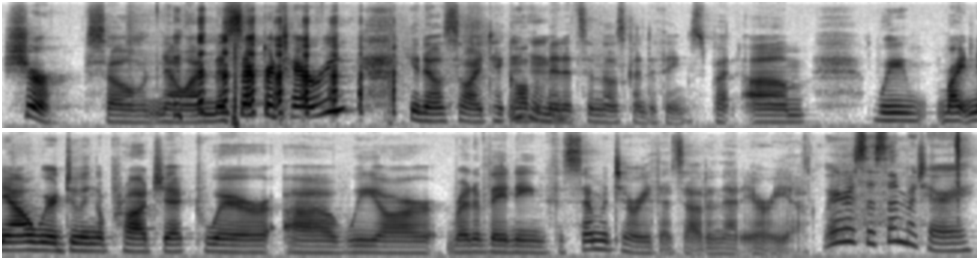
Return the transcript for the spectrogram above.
Sure. So now I'm the secretary, you know, so I take all the minutes and those kind of things. But um, we, right now, we're doing a project where uh, we are renovating the cemetery that's out in that area. Where is the cemetery?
